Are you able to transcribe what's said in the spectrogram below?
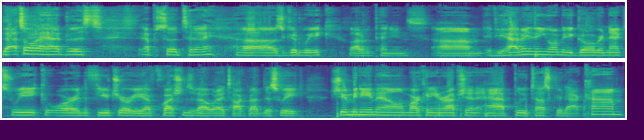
that's all I had for this episode today. Uh, it was a good week, a lot of opinions. Um, if you have anything you want me to go over next week or in the future, or you have questions about what I talked about this week, shoot me an email, marketinginterruption at bluetuskr.com,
